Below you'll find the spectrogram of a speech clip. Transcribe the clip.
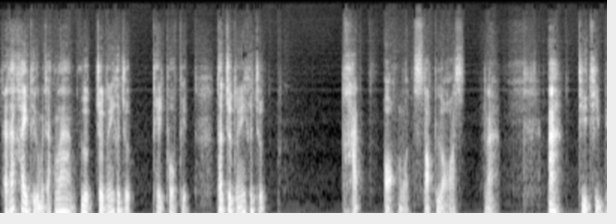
แต่ถ้าใครถือมาจากข้างล่างหลุดจุดตรงนี้คือจุด take profit ถ้าจุดตรงนี้คือจุด คัดออกหมด stop loss นะ อะ TTB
